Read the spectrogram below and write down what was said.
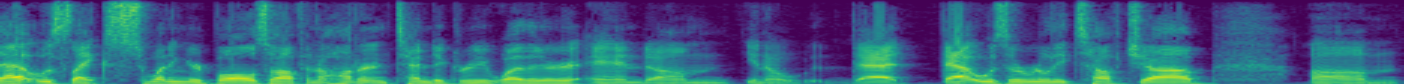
that was like sweating your balls off in 110 degree weather and um you know that that was a really tough job. Um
